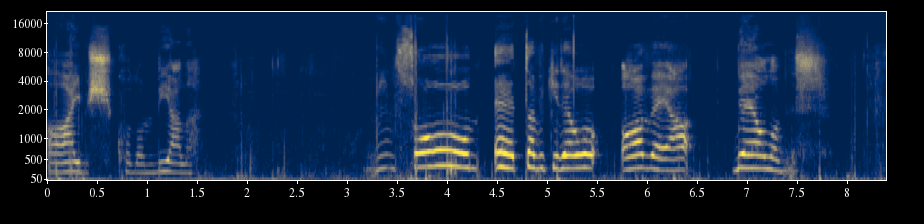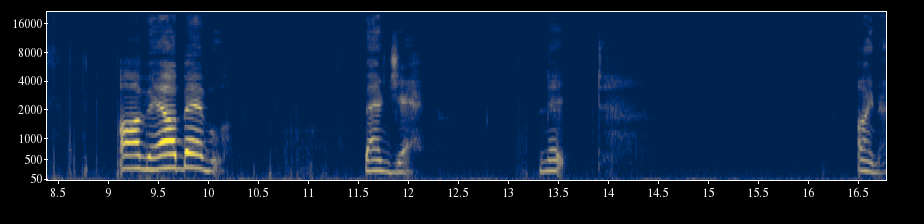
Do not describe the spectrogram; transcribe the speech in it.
A'ymış Kolombiyalı. Minson. Evet tabii ki de o A veya B olabilir. A veya B bu. Bence. Ne? Aynen.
